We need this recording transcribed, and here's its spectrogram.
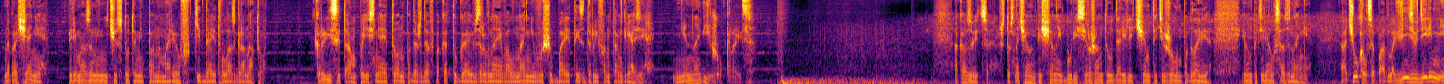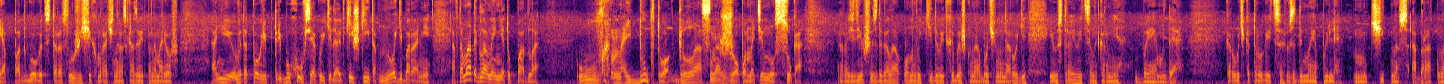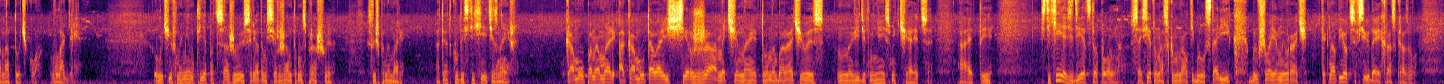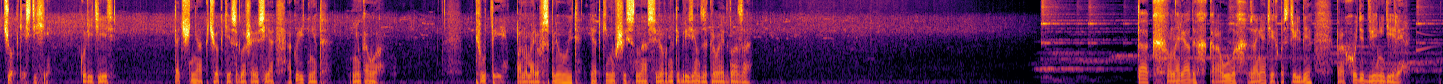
На прощание перемазанный нечистотами Пономарев кидает в лаз гранату. «Крысы там», — поясняет он, подождав, пока тугая взрывная волна не вышибает из дыры фонтан грязи. «Ненавижу крыс». Оказывается, что с началом песчаной бури сержанта ударили чем-то тяжелым по голове, и он потерял сознание. «Очухался, падла, весь в дерьме!» Под гогот старослужащих мрачно рассказывает Пономарев. «Они в этот погреб требуху всякую кидают, кишки там, ноги бараньи. Автомата, главное, нету, падла!» «Ух, найду кто! Глаз на жопу натяну, сука!» Раздевшись догола, он выкидывает ХБшку на обочину дороги и устраивается на корме БМД. Коробочка трогается, вздымая пыль, мчит нас обратно на точку, в лагерь. Улучив момент, я подсаживаюсь рядом с сержантом и спрашиваю. «Слышь, Пономарь, а ты откуда стихи эти знаешь?» «Кому Пономарь, а кому товарищ Сержа?» Начинает он, оборачиваясь но видит меня и смягчается. А ты... Стихи я с детства помню. Сосед у нас в коммуналке был старик, бывший военный врач. Как напьется, всегда их рассказывал. Четкие стихи. Курить есть? Точняк, четкие, соглашаюсь я, а курить нет. Ни у кого. Тьфу ты, Пономарев сплевывает и, откинувшись на свернутый брезент, закрывает глаза. Так, в нарядах, караулах, занятиях по стрельбе проходит две недели.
